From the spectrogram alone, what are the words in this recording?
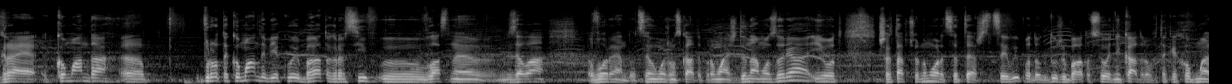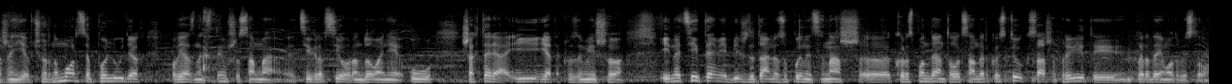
грає команда. Проти команди, в якої багато гравців е, власне взяла в оренду. Це ми можемо сказати про матч Динамо Зоря. І от Шахтар Чорноморець це теж цей випадок. Дуже багато сьогодні кадрових таких обмежень є в Чорноморця по людях, пов'язаних з тим, що саме ці гравці орендовані у Шахтаря. І я так розумію, що і на цій темі більш детально зупиниться наш е, кореспондент Олександр Костюк. Саша, привіт, і передаємо тобі слово.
